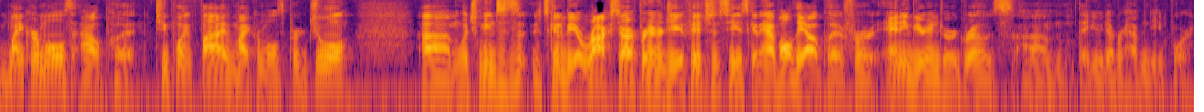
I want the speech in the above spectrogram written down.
micromoles output, 2.5 micromoles per joule, um, which means it's, it's going to be a rock star for energy efficiency. It's going to have all the output for any of your indoor grows um, that you would ever have need for.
